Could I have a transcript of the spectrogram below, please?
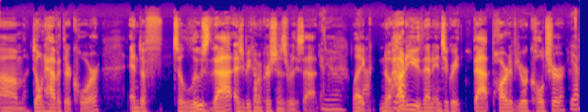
um, don't have at their core, and to f- to lose that as you become a Christian is really sad. yeah. Like, Yeah. no, how do you then integrate that part of your culture Yep.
